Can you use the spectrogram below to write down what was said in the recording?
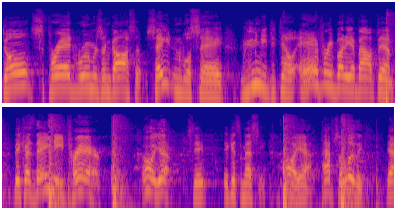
don't spread rumors and gossip. Satan will say, you need to tell everybody about them because they need prayer. Oh, yeah. See, it gets messy. Oh, yeah, absolutely. Yeah.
